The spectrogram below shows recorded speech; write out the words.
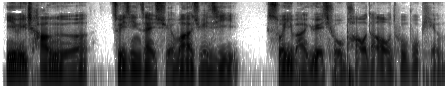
因为嫦娥最近在学挖掘机，所以把月球刨的凹凸不平。”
